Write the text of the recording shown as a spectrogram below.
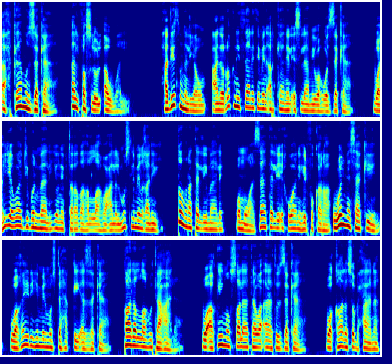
أحكام الزكاة الفصل الأول. حديثنا اليوم عن الركن الثالث من أركان الإسلام وهو الزكاة وهي واجب مالي افترضها الله على المسلم الغني طهرة لماله ومواساة لإخوانه الفقراء والمساكين وغيرهم من مستحقي الزكاة. قال الله تعالى وأقيموا الصلاة وآتوا الزكاة. وقال سبحانه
